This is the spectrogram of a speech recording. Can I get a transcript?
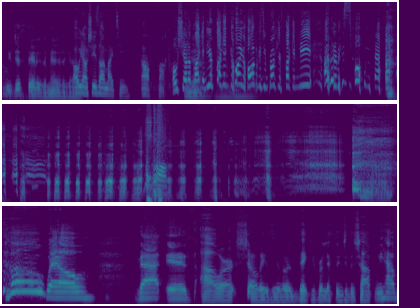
Oh. we just said it a minute ago. Oh yeah, she's on my team. Oh fuck. Oh Shanna Black, Yeah. if you're fucking going home because you broke your fucking knee, I'm gonna be so mad. Stop. oh well, that is our show, ladies and gentlemen. Thank you for listening to the Chop. We have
